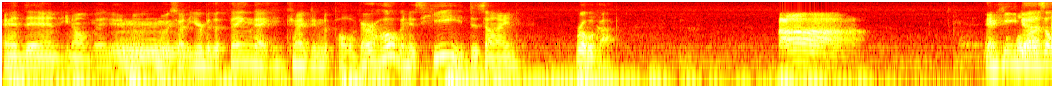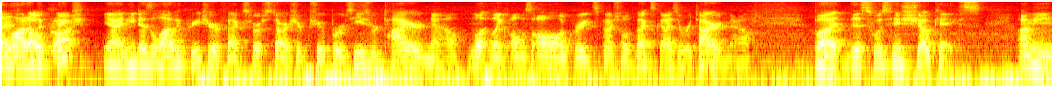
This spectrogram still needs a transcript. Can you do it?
and then, you know, mo- moves throughout the year. But the thing that connected him to Paul Verhoeven is he designed Robocop. Ah. And he does a lot of Oh, the creature. Yeah, and he does a lot of the creature effects for Starship Troopers. He's retired now. Like almost all great special effects guys are retired now. But this was his showcase. I mean,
